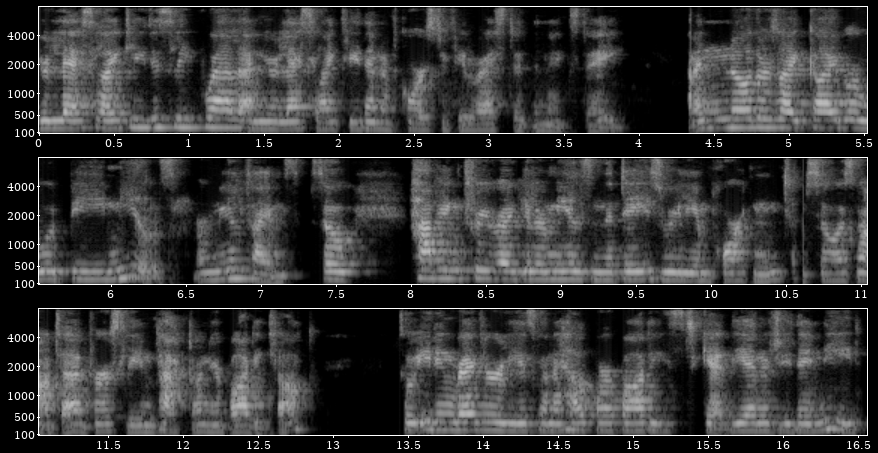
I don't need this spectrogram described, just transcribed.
you're less likely to sleep well and you're less likely then, of course, to feel rested the next day. Another Zeitgeber would be meals or meal times. So having three regular meals in the day is really important so as not to adversely impact on your body clock. So eating regularly is going to help our bodies to get the energy they need.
